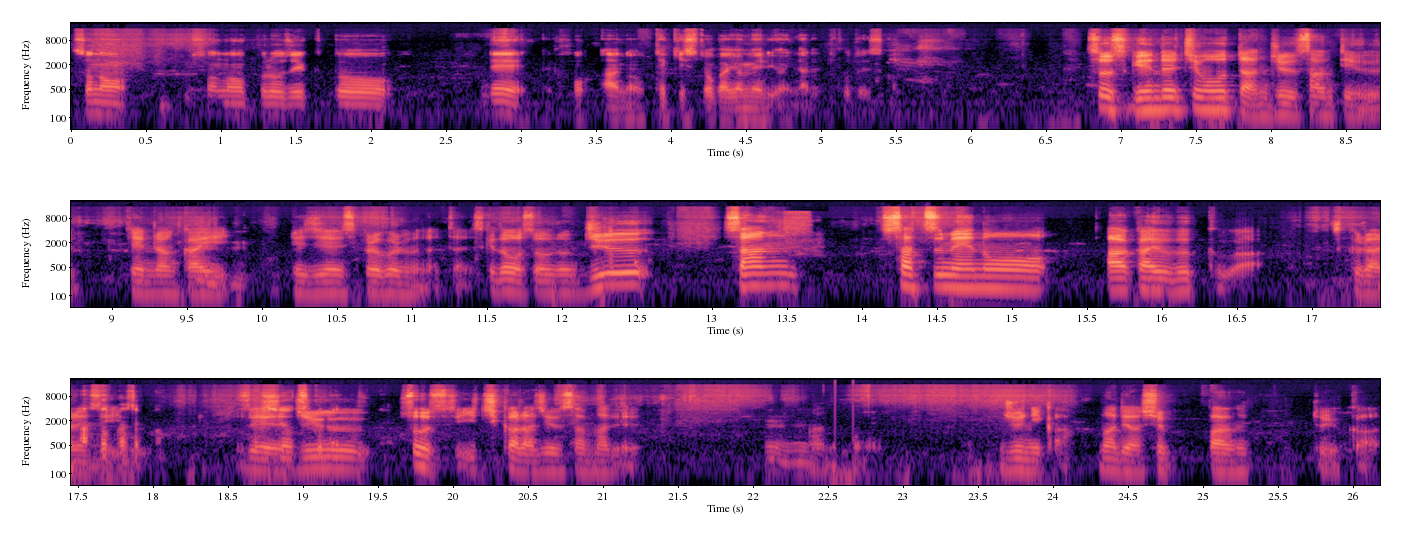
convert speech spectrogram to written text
その、そのプロジェクトで、ほあのテキストが読めるようになるってことですか？そうです。現代地方端13っていう展覧会、うんレジデンスプログラムだったんですけど、その13冊目のアーカイブブックが作られあ、ているそっかそっか。で冊子を作る10そうです。1から13まで、うんうんあの12かまでは出版というか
